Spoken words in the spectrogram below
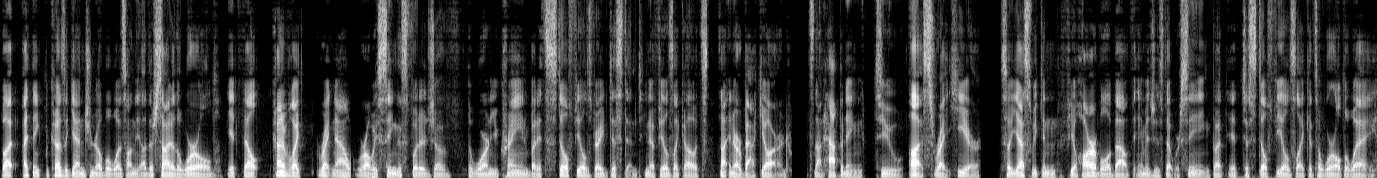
But I think because, again, Chernobyl was on the other side of the world, it felt kind of like right now we're always seeing this footage of the war in Ukraine, but it still feels very distant. You know, it feels like, oh, it's not in our backyard. It's not happening to us right here. So, yes, we can feel horrible about the images that we're seeing, but it just still feels like it's a world away.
